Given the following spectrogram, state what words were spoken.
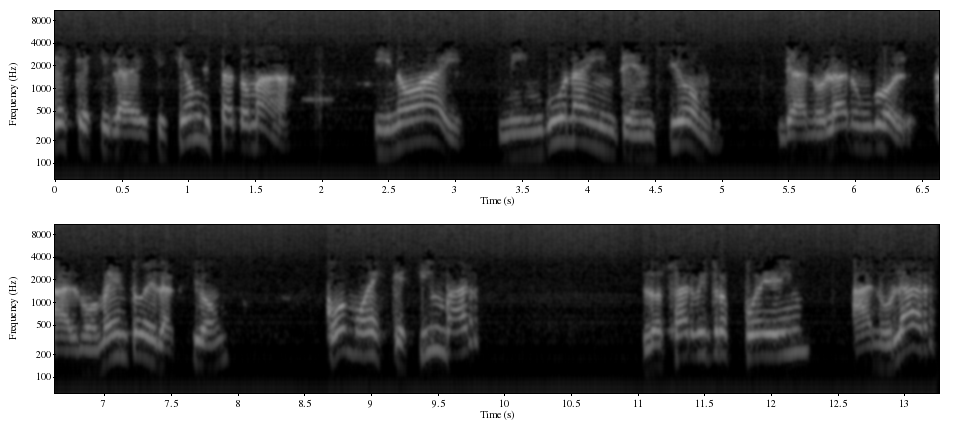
es que si la decisión está tomada y no hay ninguna intención de anular un gol al momento de la acción, ¿cómo es que sin VAR los árbitros pueden anular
